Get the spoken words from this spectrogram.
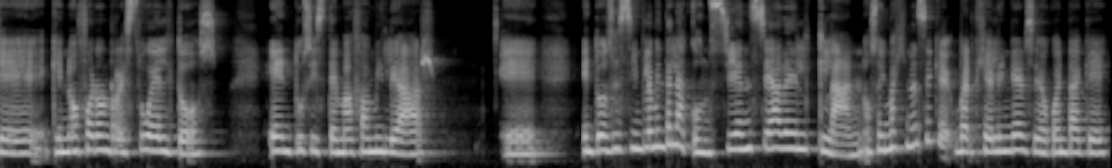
que, que no fueron resueltos en tu sistema familiar, eh, entonces simplemente la conciencia del clan, o sea, imagínense que Bert Hellinger se dio cuenta que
